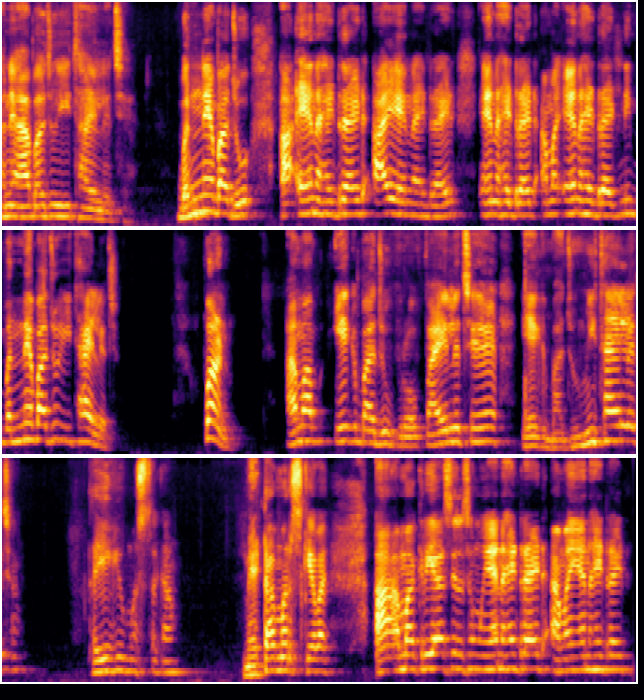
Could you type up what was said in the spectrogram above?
અને આ બાજુ ઇથાઇલ છે. બંને બાજુ આ એન હાઇડ્રાઇડ આ એન હાઇડ્રાઇડ એન હાઇડ્રાઇડ આમાં એન હાઇડ્રાઇડની બંને બાજુ ઇથાઇલ છે. પણ આમાં એક બાજુ પ્રોફાઇલ છે, એક બાજુ મિથાઇલ છે. થઈ ગયું મસ્ત કામ. મેટામર્સ કહેવાય. આ આમાં ક્રિયાશીલ સમૂહ એન હાઇડ્રાઇડ આમાં એન હાઇડ્રાઇડ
